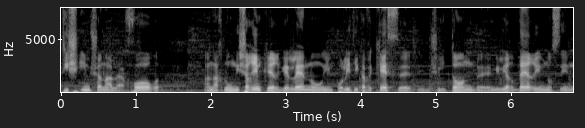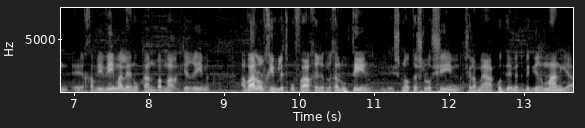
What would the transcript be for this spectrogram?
90 שנה לאחור. אנחנו נשארים כהרגלנו עם פוליטיקה וכסף, עם שלטון ומיליארדרים, נושאים uh, חביבים עלינו כאן במרקרים, אבל הולכים לתקופה אחרת לחלוטין, לשנות ה-30 של המאה הקודמת בגרמניה,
